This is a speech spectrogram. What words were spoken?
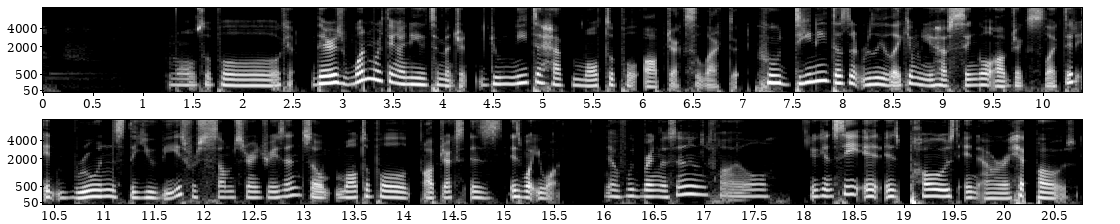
multiple okay. There's one more thing i needed to mention. You need to have multiple objects selected. Houdini doesn't really like it when you have single objects selected. It ruins the uvs for some strange reason. So multiple objects is is what you want. Now if we bring this in file you can see it is posed in our hip pose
